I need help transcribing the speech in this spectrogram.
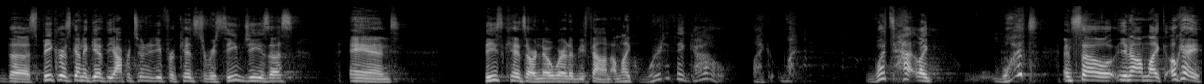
the speaker is going to give the opportunity for kids to receive Jesus. And these kids are nowhere to be found. I'm like, where did they go? Like, what, what's ha- like, what? And so, you know, I'm like, okay,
